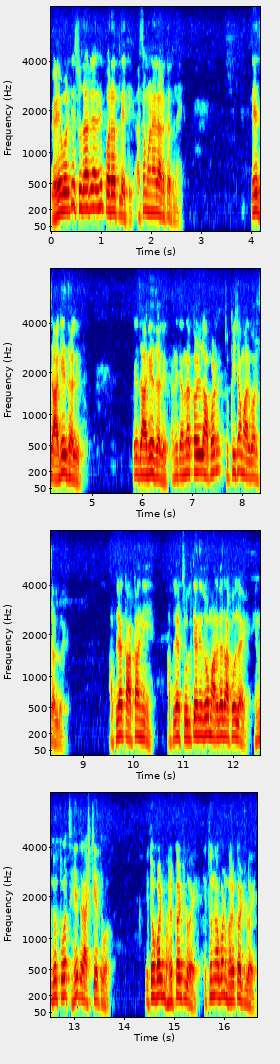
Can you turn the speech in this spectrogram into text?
वेळेवरती सुधारले आणि परतले ते असं म्हणायला हरकत नाही. ते जागे झालेत. ते जागे झालेत. आणि त्यांना कळलं आपण चुकीच्या मार्गावर चाललो आहे आपल्या काकाने आपल्या चुलत्याने जो मार्ग दाखवला आहे हिंदुत्वच हेच राष्ट्रीयत्व. इथं आपण भरकटलो आहे तिथून आपण भरकटलो आहे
